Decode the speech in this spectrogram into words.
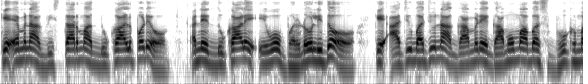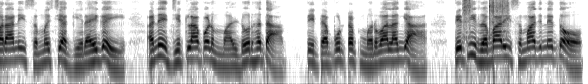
કે એમના વિસ્તારમાં દુકાળ પડ્યો અને દુકાળે એવો ભરડો લીધો કે આજુબાજુના ગામડે ગામોમાં બસ ભૂખમરાની સમસ્યા ઘેરાઈ ગઈ અને જેટલા પણ માલઢોર હતા તે ટપોટપ મરવા લાગ્યા. તેથી રબારી સમાજને તો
